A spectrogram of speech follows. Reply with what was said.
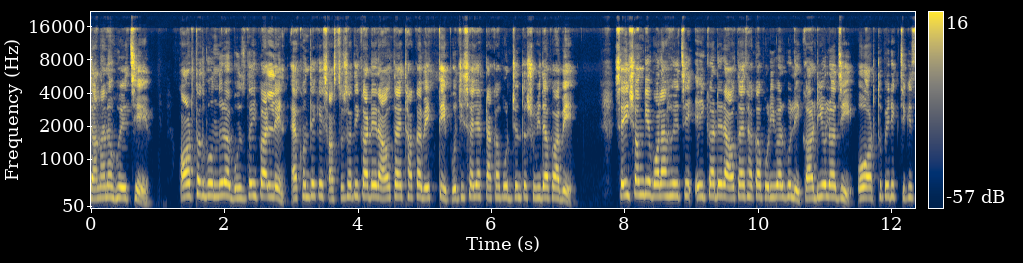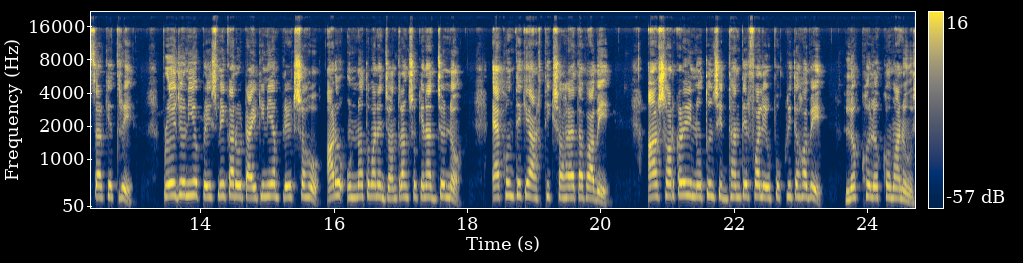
জানানো হয়েছে। অর্থাৎ বন্ধুরা বুঝতেই পারলেন, এখন থেকে স্বাস্থ্যসাথী কার্ডের আওতায় থাকা ব্যক্তি পঁচিশ হাজার টাকা পর্যন্ত সুবিধা পাবে। সেই সঙ্গে বলা হয়েছে, এই কার্ডের আওতায় থাকা পরিবারগুলি কার্ডিওলজি ও অর্থোপেডিক চিকিৎসার ক্ষেত্রে প্রয়োজনীয় প্রেসমেকার ও টাইটেনিয়াম প্লেট সহ আরও উন্নত মানের যন্ত্রাংশ কেনার জন্য এখন থেকে আর্থিক সহায়তা পাবে। আর সরকারের নতুন সিদ্ধান্তের ফলে উপকৃত হবে লক্ষ লক্ষ মানুষ।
